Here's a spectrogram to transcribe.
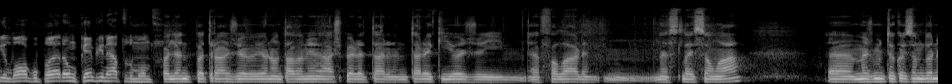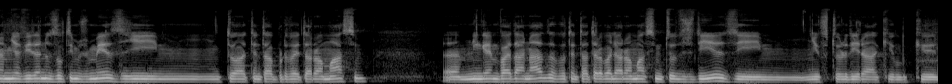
e logo para um campeonato do mundo. Olhando para trás, eu, eu não estava à espera de estar, estar aqui hoje e, a falar hum, na seleção A. Uh, mas muita coisa mudou na minha vida nos últimos meses e hum, estou a tentar aproveitar ao máximo. Uh, ninguém me vai dar nada, vou tentar trabalhar ao máximo todos os dias e, hum, e o futuro dirá aquilo que,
